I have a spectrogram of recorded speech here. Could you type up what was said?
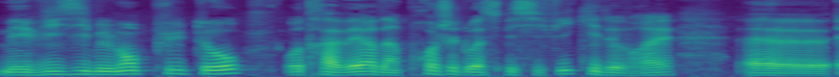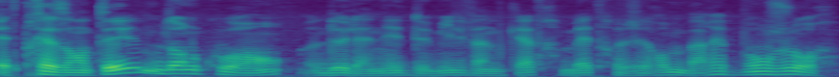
mais visiblement plutôt au travers d'un projet de loi spécifique qui devrait euh, être présenté dans le courant de l'année 2024. Maître Jérôme Barret, bonjour.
